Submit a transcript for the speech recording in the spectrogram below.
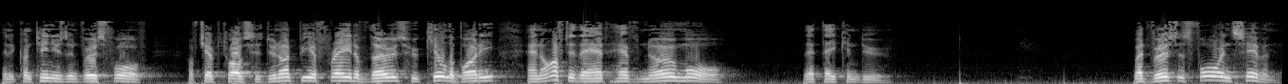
And it continues in verse 4 of chapter 12 says, Do not be afraid of those who kill the body and after that have no more that they can do. But verses 4 and 7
